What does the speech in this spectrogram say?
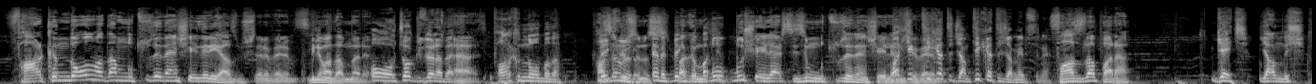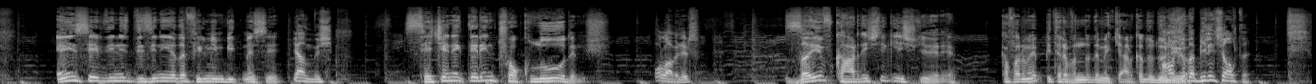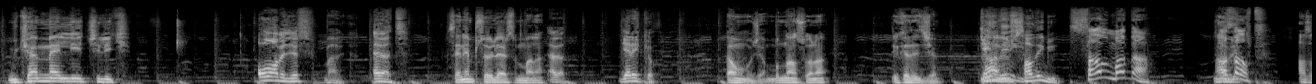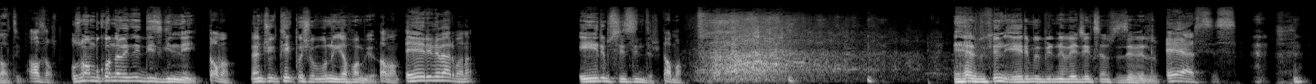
farkında olmadan mutsuz eden şeyleri yazmışlar efendim bilim adamları. Oo çok güzel haber. Evet. Farkında olmadan. Hazır Bekliyorum. mısınız? Evet bekliyorum. Bakın Bakın, bu, bu şeyler sizi mutsuz eden şeyler Bakayım tik efendim. atacağım tik atacağım hepsine. Fazla para, Geç. Yanlış. en sevdiğiniz dizinin ya da filmin bitmesi, Yanlış. seçeneklerin çokluğu demiş. Olabilir. Zayıf kardeşlik ilişkileri. Kafanın hep bir tarafında demek ki arkada dönüyor. Arkada bilinçaltı. Mükemmelliyetçilik. Olabilir. Bak. Evet. Sen hep söylersin bana. Evet. Gerek yok. Tamam hocam bundan sonra dikkat edeceğim. Ne Kendini- yapayım salayım mı? Salma da. Ne yapayım? Azalt. Azaltayım. Azalt. O zaman bu konuda beni dizginleyin. Tamam. Ben çünkü tek başıma bunu yapamıyorum. Tamam. Eğerini ver bana. Eğerim sizindir. Tamam. Eğer bir gün eğerimi birine vereceksem size veririm. Eğersiz.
